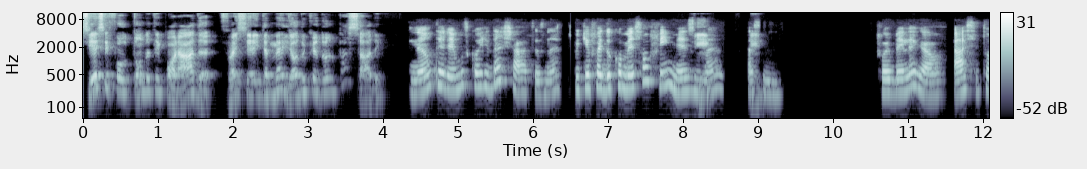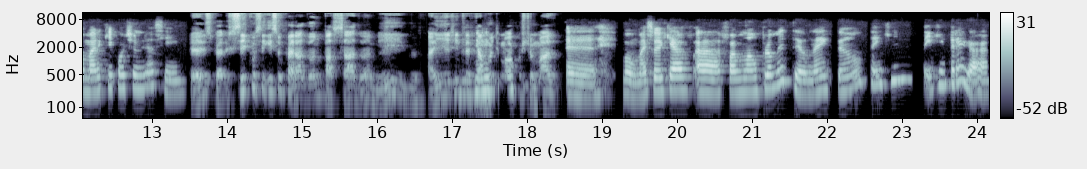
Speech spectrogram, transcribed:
se esse for o tom da temporada, vai ser ainda melhor do que o do ano passado, hein? Não teremos corridas chatas, né? Porque foi do começo ao fim mesmo, sim, né? Assim. Sim. Foi bem legal. Ah, se tomara que continue assim. Eu espero. Se conseguir superar do ano passado, amigo, aí a gente vai ficar muito mal acostumado. É. Bom, mas foi o que a, a Fórmula 1 prometeu, né? Então tem que, tem que entregar.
